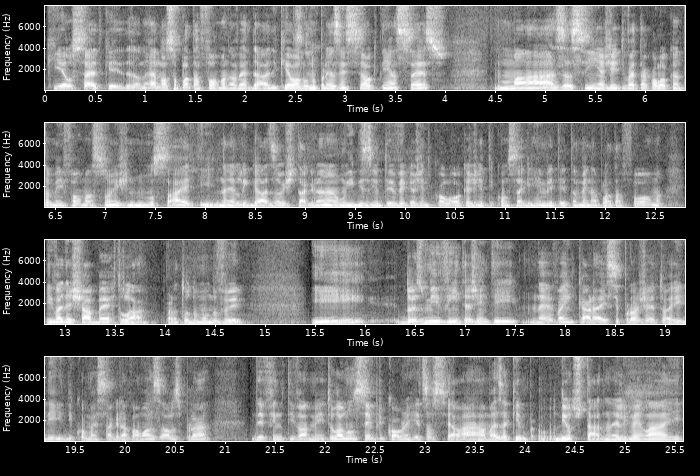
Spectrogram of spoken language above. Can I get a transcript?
que é o site que é a nossa plataforma, na verdade, que é o aluno presencial que tem acesso mas, assim, a gente vai estar tá colocando também informações no site, né, ligadas ao Instagram, o Igzinho TV que a gente coloca, a gente consegue remeter também na plataforma e vai deixar aberto lá para todo mundo ver. E 2020 a gente né, vai encarar esse projeto aí de, de começar a gravar umas aulas para definitivamente o aluno sempre cobra em rede social. Ah, mas aqui de outro estado, né? Ele vem lá e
